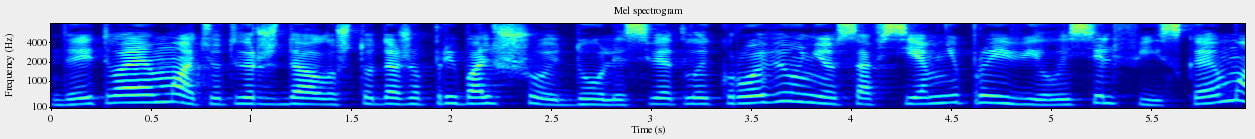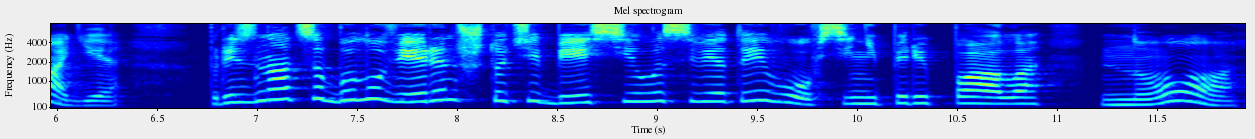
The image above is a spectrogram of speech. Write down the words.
Да и твоя мать утверждала, что даже при большой доле светлой крови у нее совсем не проявилась эльфийская магия. Признаться, был уверен, что тебе сила света и вовсе не перепала. Но...»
